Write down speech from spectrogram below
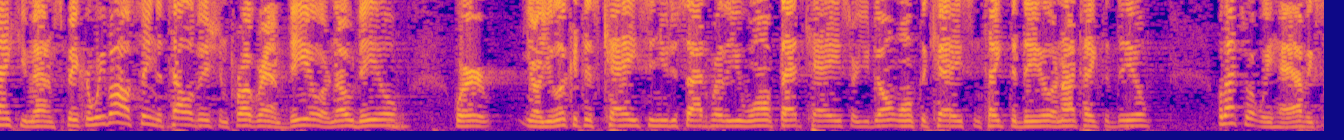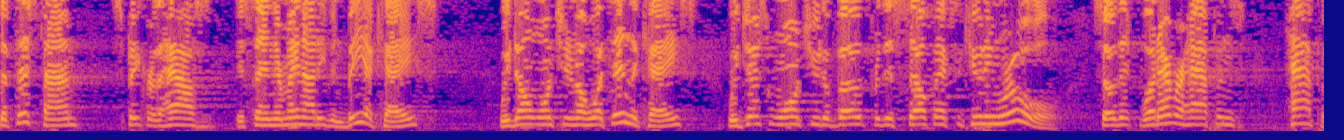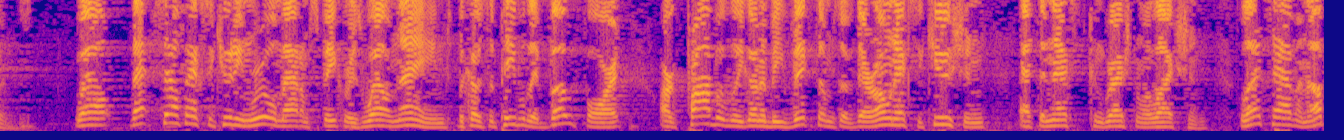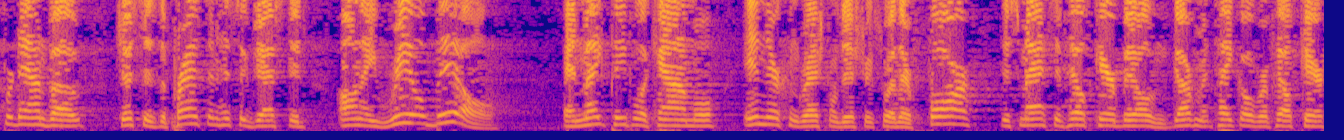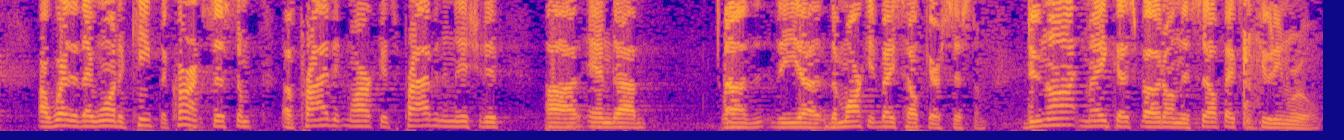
Thank you, Madam Speaker. We've all seen the television program Deal or No Deal, where you know you look at this case and you decide whether you want that case or you don't want the case and take the deal or not take the deal. Well, that's what we have, except this time, Speaker of the House is saying there may not even be a case. We don't want you to know what's in the case. We just want you to vote for this self-executing rule so that whatever happens, happens. Well, that self-executing rule, Madam Speaker, is well named because the people that vote for it are probably going to be victims of their own execution at the next congressional election. Let's have an up or down vote, just as the President has suggested, on a real bill and make people accountable in their congressional districts whether they're for this massive health care bill and government takeover of health care or whether they want to keep the current system of private markets, private initiative, uh, and uh, uh, the, uh, the market-based healthcare system. Do not make us vote on this self-executing rule.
